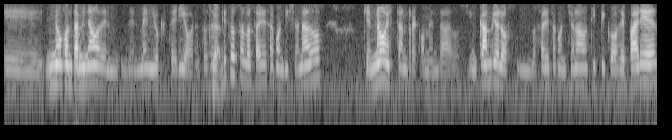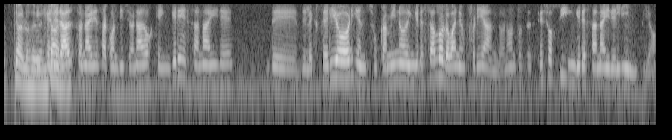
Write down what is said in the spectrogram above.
eh, no contaminado del, medio exterior. Entonces, esos son los aires acondicionados que no están recomendados. En cambio, los, los aires acondicionados típicos de pared, en general son aires acondicionados que ingresan aire del exterior y en su camino de ingresarlo lo van enfriando, ¿no? Entonces, eso sí ingresan aire limpio.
